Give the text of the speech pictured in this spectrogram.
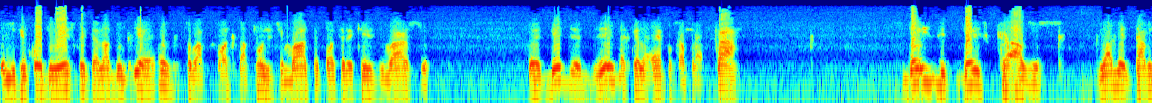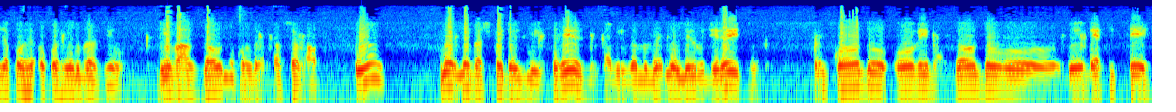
ele ficou doente, foi internado um dia antes de tomar posse, 14 de março, a posse era 15 de março. Desde, desde aquela época para cá, dois, dois casos lamentáveis ocorreram no Brasil. Invasão do Congresso Nacional. Um não lembro, acho que foi 2013, estava engano mesmo, não lembro direito, foi quando houve a invasão do, do MST,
